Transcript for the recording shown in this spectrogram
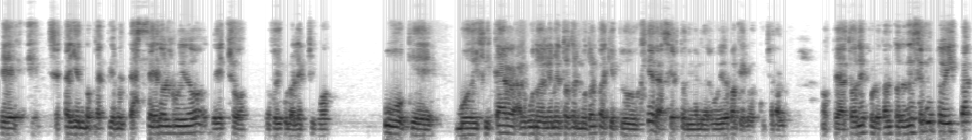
eh, eh, se está yendo prácticamente a cero el ruido. De hecho, los vehículos eléctricos hubo que modificar algunos elementos del motor para que produjera cierto nivel de ruido, para que lo escucharan los, peatones. Por lo tanto, desde ese punto de vista,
